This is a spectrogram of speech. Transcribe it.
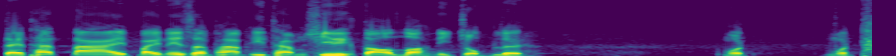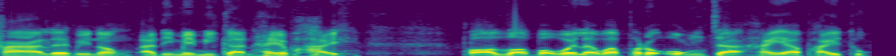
แต่ถ้าตายไปในสภาพที่ทำชีริกต่ออัลลอนี่จบเลย หมดหมดท่าเลยพี่น้อง อันนี้ไม่มีการให้อภัย เพราะอัลลอฮ์บอกไว้แล้วว่า พระองค์จะให้อภัยทุก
